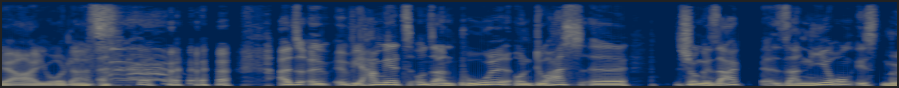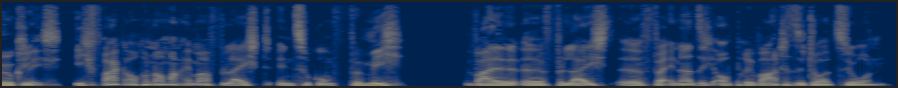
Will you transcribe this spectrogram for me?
Ja, Jonas. also äh, wir haben jetzt unseren Pool und du hast äh, schon gesagt, äh, Sanierung ist möglich. Ich frage auch noch mal einmal vielleicht in Zukunft für mich, weil äh, vielleicht äh, verändern sich auch private Situationen,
